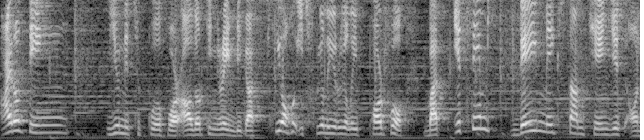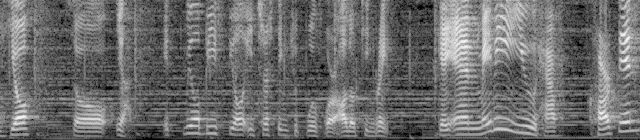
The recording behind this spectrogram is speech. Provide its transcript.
I don't think you need to pull for Aldore King Rain because Hyoh is really really powerful but it seems they make some changes on Hyoh. So yeah it will be still interesting to pull for Aldore King Rain okay and maybe you have Carton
